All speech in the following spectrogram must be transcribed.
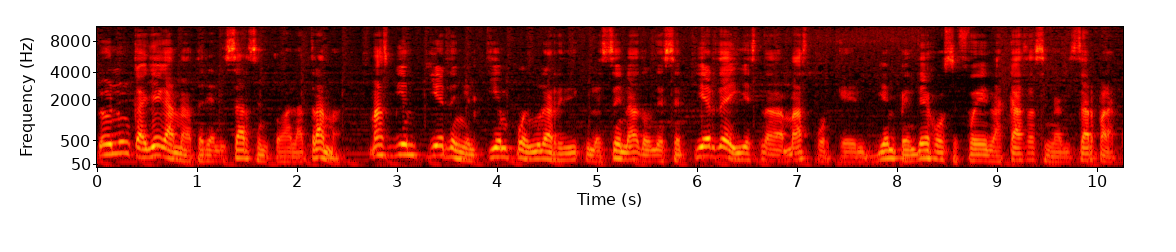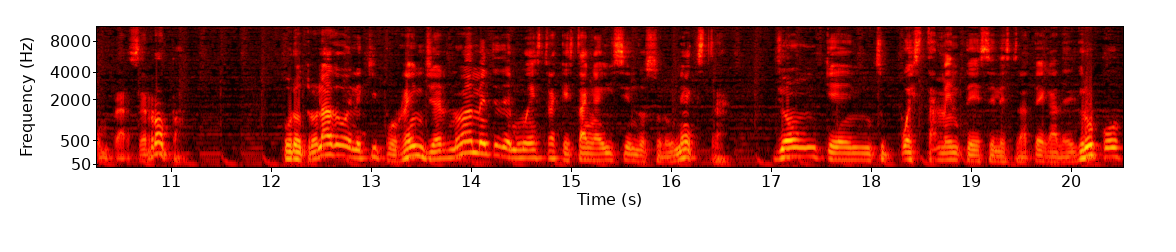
pero nunca llega a materializarse en toda la trama, más bien pierden el tiempo en una ridícula escena donde se pierde y es nada más porque el bien pendejo se fue de la casa sin avisar para comprarse ropa. Por otro lado, el equipo Ranger nuevamente demuestra que están ahí siendo solo un extra. John, quien supuestamente es el estratega del grupo,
